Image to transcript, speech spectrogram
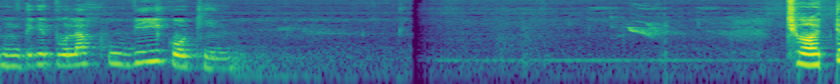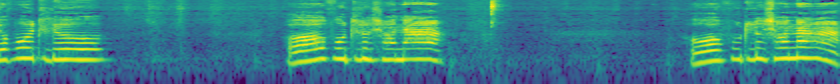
ঘুম থেকে তোলা খুবই কঠিন। ছোট্ট পুটলু। ও পুটলু সোনা। ও পুটলু সোনা।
